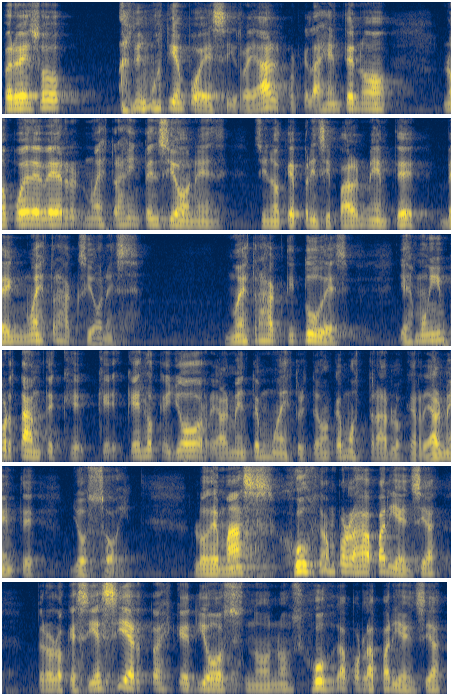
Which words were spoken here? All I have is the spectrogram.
Pero eso al mismo tiempo es irreal, porque la gente no, no puede ver nuestras intenciones, sino que principalmente ven nuestras acciones, nuestras actitudes. Y es muy importante que, es lo que yo realmente muestro y tengo que mostrar lo que realmente yo soy. Los demás juzgan por las apariencias, pero lo que sí es cierto es que Dios no nos juzga por la apariencia,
